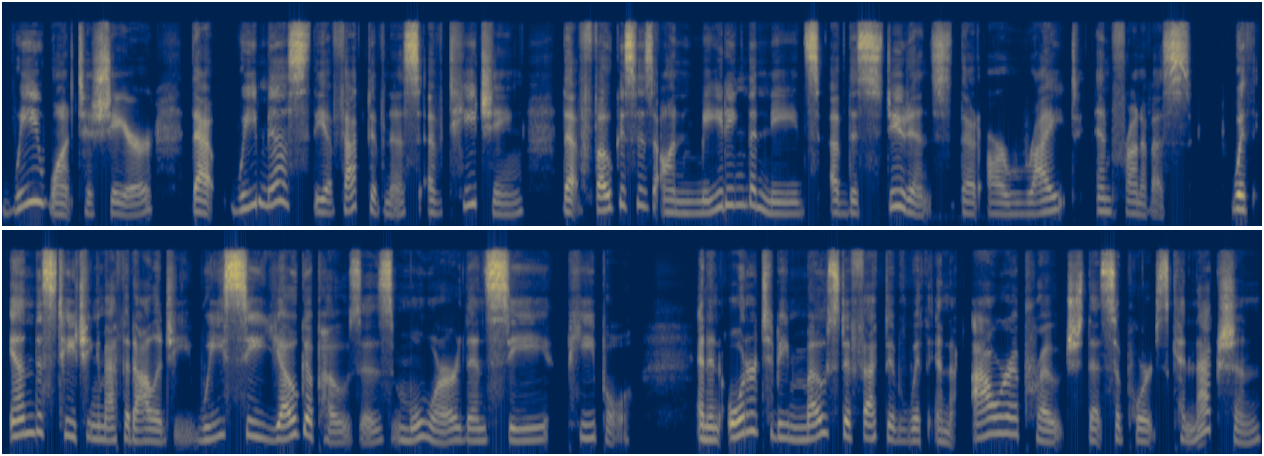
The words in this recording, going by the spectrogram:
we want to share, that we miss the effectiveness of teaching that focuses on meeting the needs of the students that are right in front of us. Within this teaching methodology, we see yoga poses more than see people. And in order to be most effective within our approach that supports connection,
